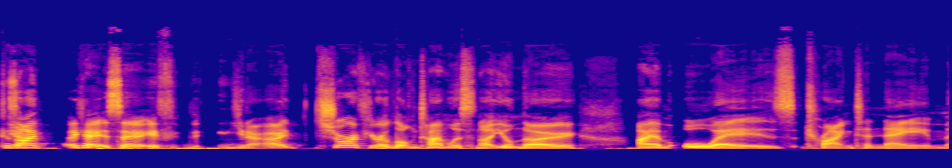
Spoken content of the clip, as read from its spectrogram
Because Yeah. I'm okay. So if you know, I sure if you're a long time listener, you'll know I am always trying to name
